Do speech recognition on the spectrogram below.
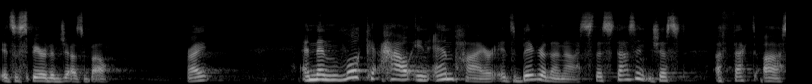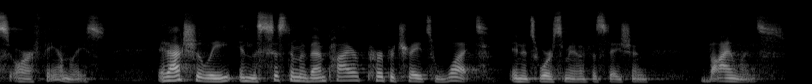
it's a spirit of Jezebel, right? And then look how in empire it's bigger than us. This doesn't just affect us or our families. It actually, in the system of empire, perpetrates what in its worst manifestation? Violence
